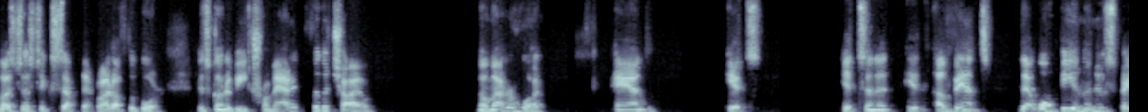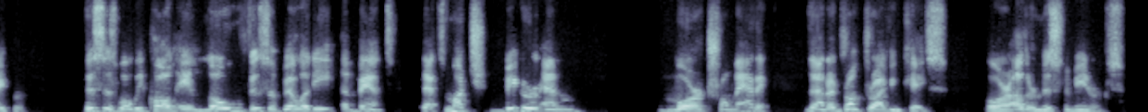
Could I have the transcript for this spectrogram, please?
Let's just accept that right off the board. It's going to be traumatic for the child, no matter what. And it's it's an, an event that won't be in the newspaper. This is what we call a low visibility event that's much bigger and more traumatic than a drunk driving case or other misdemeanors.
